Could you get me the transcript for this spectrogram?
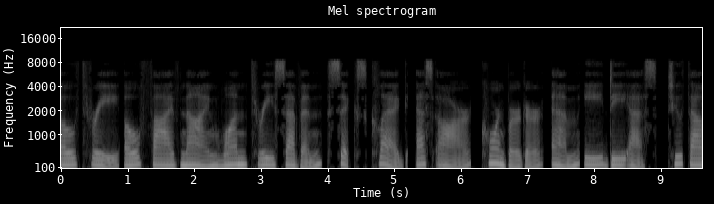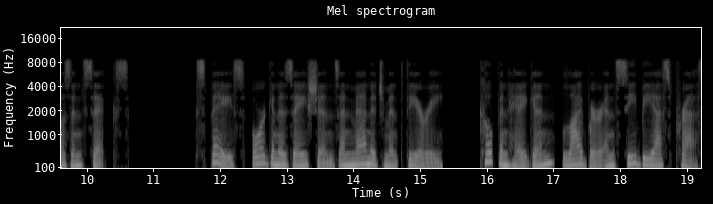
0-03-059137-6 Clegg, S. R., Kornberger, M. eds. 2006. Space, Organizations and Management Theory. Copenhagen, Liber and CBS Press.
